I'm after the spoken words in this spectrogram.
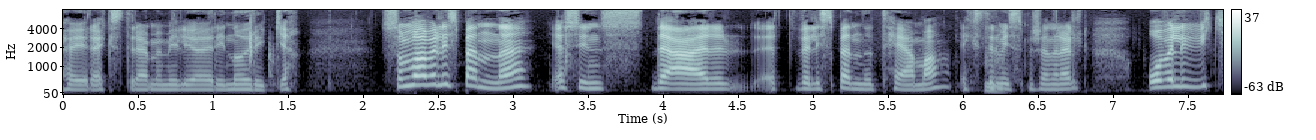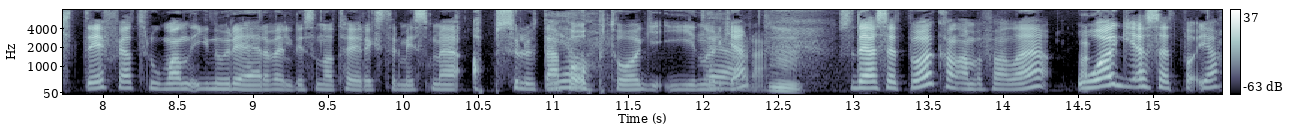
høyreekstreme miljøer i Norge. Som var veldig spennende. Jeg syns det er et veldig spennende tema, ekstremisme generelt. Og veldig viktig, for jeg tror man ignorerer veldig sånn at høyreekstremisme absolutt er på opptog i Norge. Det det. Mm. Så det jeg har sett på, kan anbefale. Og jeg har sett på Ja.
